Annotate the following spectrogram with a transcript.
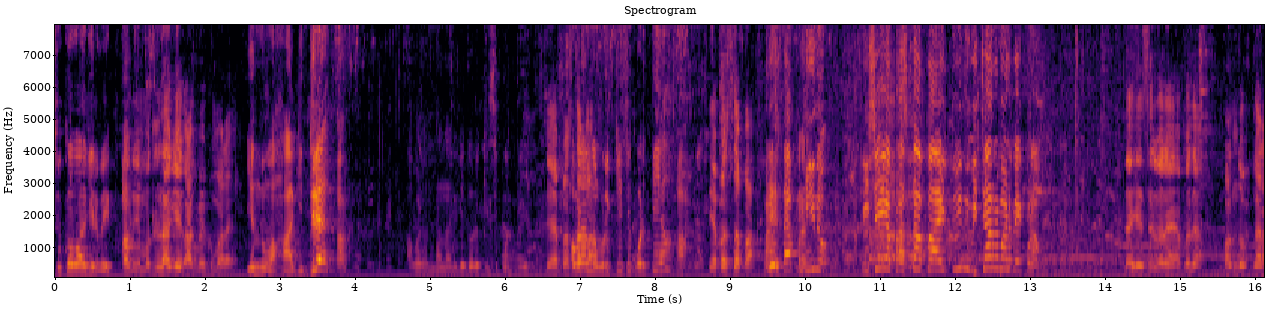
ಸುಖವಾಗಿರಬೇಕು. ಮೊದಲಾಗಿ ಆಗ್ಬೇಕು ಮಾರ ಎನ್ನುವ ಹಾಗಿದ್ರೆ ಅವಳನ್ನ ನನಗೆ ದೊರಕಿಸಿಕೊಡ್ತೀಯಾ? ಏ ಪ್ರಸ್ತಾಪ. ಹುಡುಕಿಸಿ ಹುಡುಕಿಸಿಕೊಡ್ತೀಯಾ? ಏ ಪ್ರಸ್ತಾಪ. ಪ್ರಸ್ತಾಪ ನೀನು. ವಿಷಯ ಪ್ರಸ್ತಾಪ ಆಯ್ತು ಇನ್ನು ವಿಚಾರ ಮಾಡ್ಬೇಕು ನಾವು. ತ ಹೆಸರು ಬೇರೆ ಒಂದು ಉಪಕಾರ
